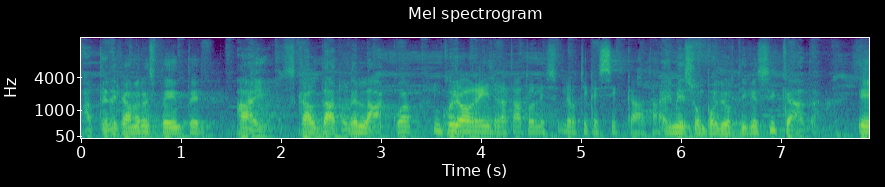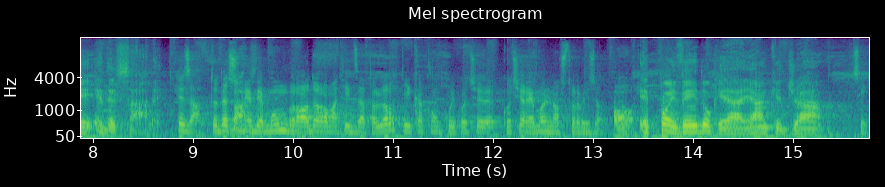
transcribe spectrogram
A telecamere spente hai scaldato dell'acqua, In cui ho reidratato l'ortica essiccata. hai messo un po' di ortica essiccata e, e del sale. Esatto, adesso Basta. ne abbiamo un brodo aromatizzato all'ortica con cui cuoce- cuoceremo il nostro risotto. Oh, e poi vedo che hai anche già Sì,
